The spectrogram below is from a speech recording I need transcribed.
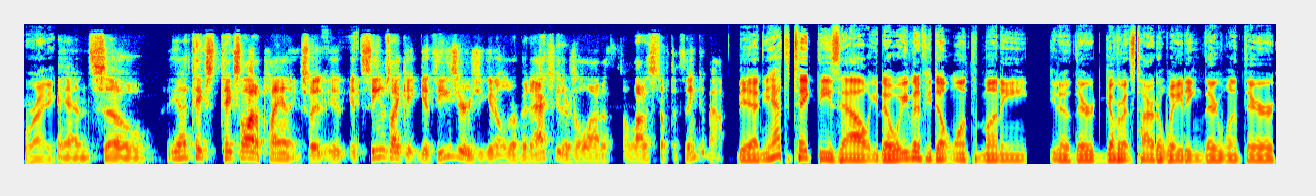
Right. and so, yeah, it takes takes a lot of planning. So it, it, it seems like it gets easier as you get older, but actually, there's a lot of a lot of stuff to think about. Yeah, and you have to take these out. You know, even if you don't want the money, you know, their government's tired of waiting. They want their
